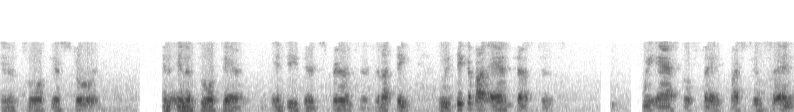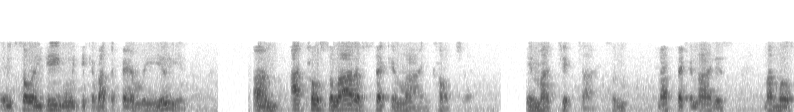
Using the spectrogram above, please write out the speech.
and absorb their story and, and absorb their, indeed, their experiences? And I think when we think about ancestors, we ask those same questions. And, and so indeed, when we think about the family reunion, um, I post a lot of second line culture in my TikTok. So my second line is my most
